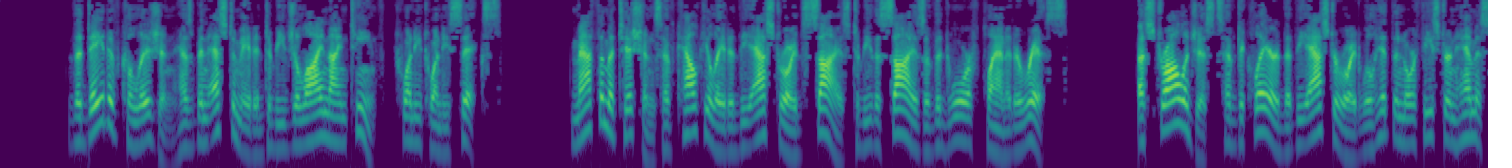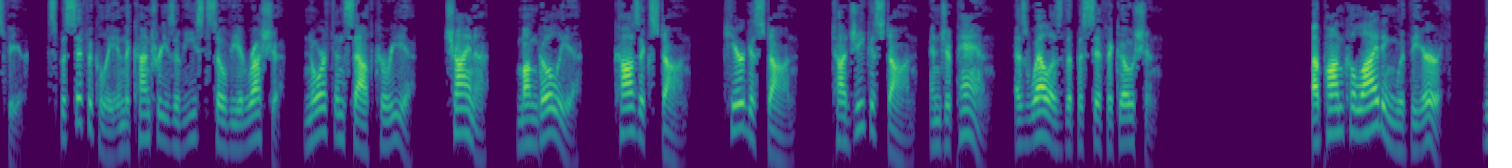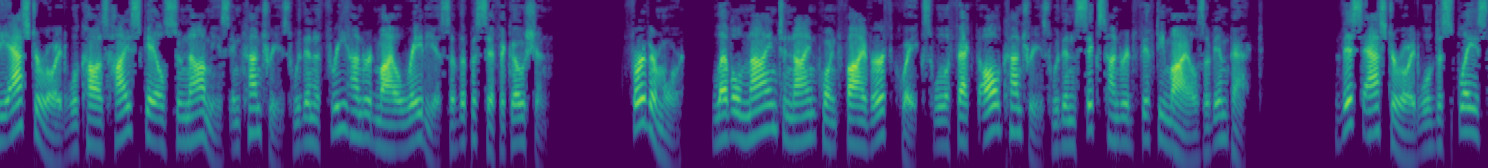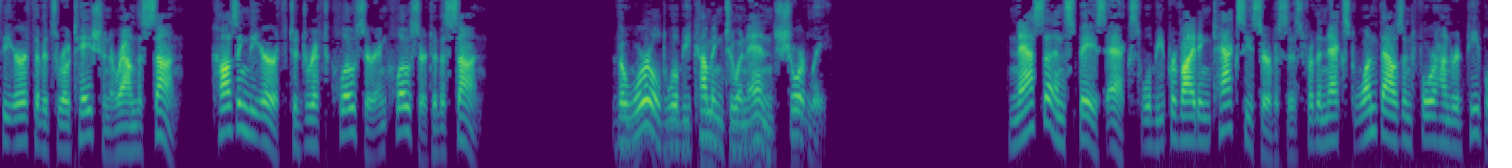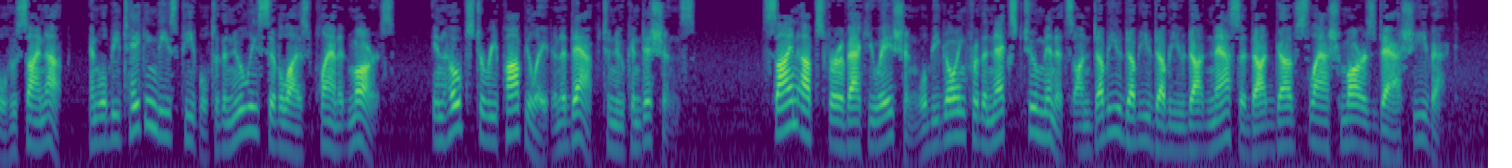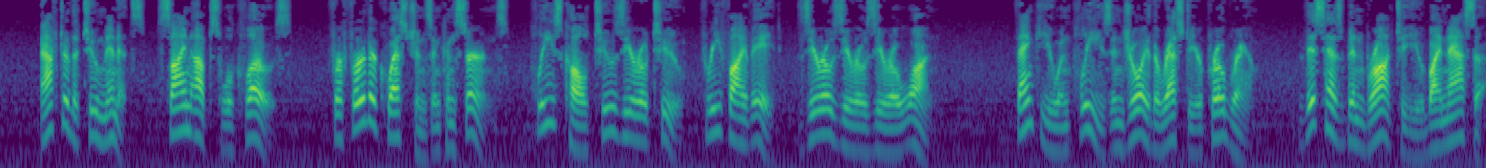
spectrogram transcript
The date of collision has been estimated to be July 19, 2026. Mathematicians have calculated the asteroid's size to be the size of the dwarf planet Eris. Astrologists have declared that the asteroid will hit the northeastern hemisphere, specifically in the countries of East Soviet Russia, North and South Korea, China, Mongolia, Kazakhstan, Kyrgyzstan, Tajikistan, and Japan, as well as the Pacific Ocean. Upon colliding with the Earth, the asteroid will cause high scale tsunamis in countries within a 300 mile radius of the Pacific Ocean. Furthermore, level 9 to 9.5 earthquakes will affect all countries within 650 miles of impact. This asteroid will displace the Earth of its rotation around the Sun, causing the Earth to drift closer and closer to the Sun. The world will be coming to an end shortly. NASA and SpaceX will be providing taxi services for the next 1,400 people who sign up, and will be taking these people to the newly civilized planet Mars, in hopes to repopulate and adapt to new conditions. Sign ups for evacuation will be going for the next two minutes on www.nasa.gov mars evac. After the two minutes, sign ups will close. For further questions and concerns, please call 202 358 0001. Thank you and please enjoy the rest of your program. This has been brought to you by NASA.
